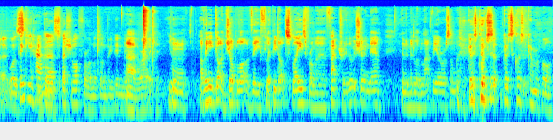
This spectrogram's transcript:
That I was. think he had a special offer on or something, didn't he? Ah, right, okay. Yeah. Hmm. I think he got a job lot of the flippy dot displays from a factory that was shutting down in the middle of Latvia or somewhere. Go to close up, go to close up camera, Paul.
